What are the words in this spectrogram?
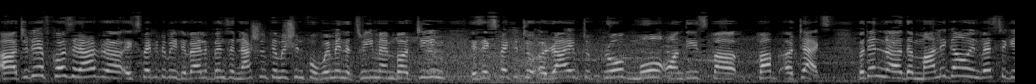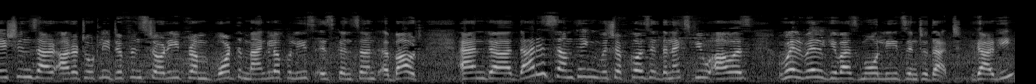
Uh, today, of course, there are uh, expected to be developments. The National Commission for Women, a three-member team, is expected to arrive to probe more on these pub attacks. But then uh, the Malegaon investigations are, are, a totally different story from what the Mangalore police is concerned about. And uh, that is something which, of course, in the next few hours will, will give us more leads into that. Gargi?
